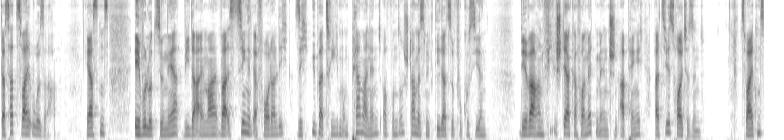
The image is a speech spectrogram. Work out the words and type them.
Das hat zwei Ursachen. Erstens, evolutionär wieder einmal war es zwingend erforderlich, sich übertrieben und permanent auf unsere Stammesmitglieder zu fokussieren. Wir waren viel stärker von Mitmenschen abhängig, als wir es heute sind. Zweitens,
